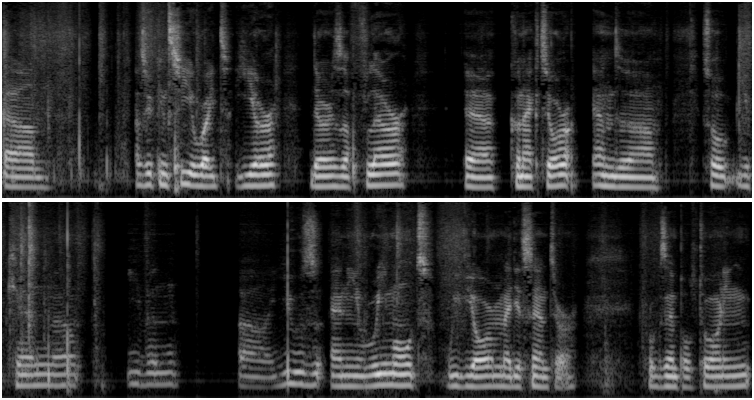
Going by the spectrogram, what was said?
um, as you can see right here, there is a flare uh, connector, and uh, so you can uh, even uh, use any remote with your media center. For example, turning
